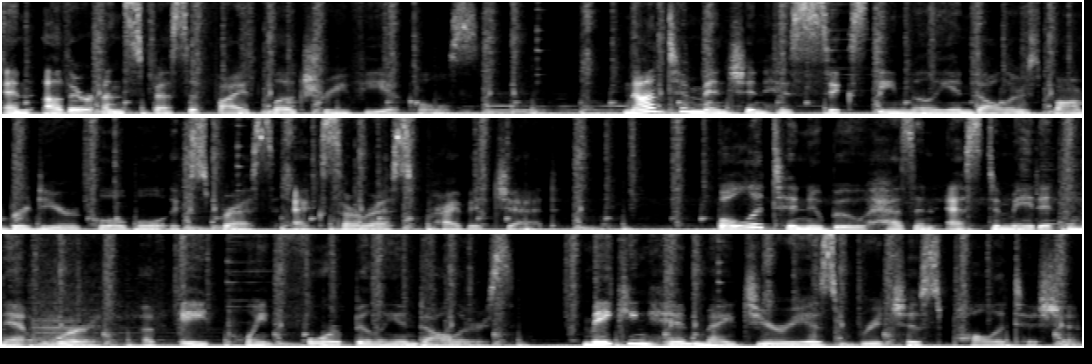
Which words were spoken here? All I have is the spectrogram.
and other unspecified luxury vehicles. Not to mention his $60 million Bombardier Global Express XRS private jet. Bola Tinubu has an estimated net worth of $8.4 billion, making him Nigeria's richest politician.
